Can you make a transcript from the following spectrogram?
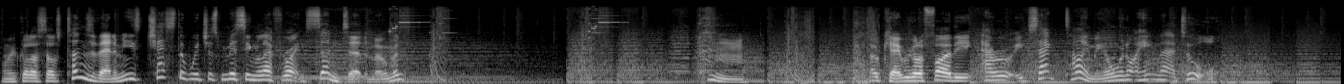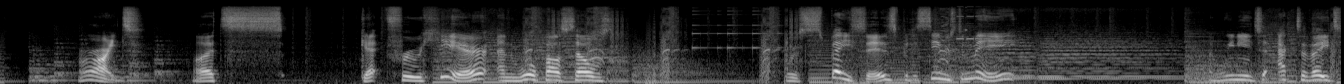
And we've got ourselves tons of enemies. Chester, we're just missing left, right, and centre at the moment. Hmm. Okay, we've got to fire the arrow exact timing, or we're not hitting that at all. Right. Let's get through here and warp ourselves with spaces, but it seems to me we need to activate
